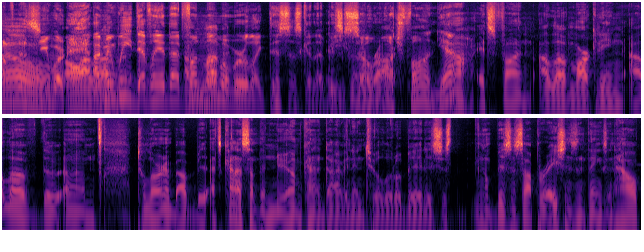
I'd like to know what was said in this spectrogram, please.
as she No. were. Oh, I I, mean, love we it. definitely had that fun love moment where we were like, "This is gonna be It's gonna so rock. much fun." Yeah. no, it's fun. I love marketing. I love the um, to learn about. bu- That's kind of something new. I'm kind of diving into a little bit. It's just you know business operations and things and how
